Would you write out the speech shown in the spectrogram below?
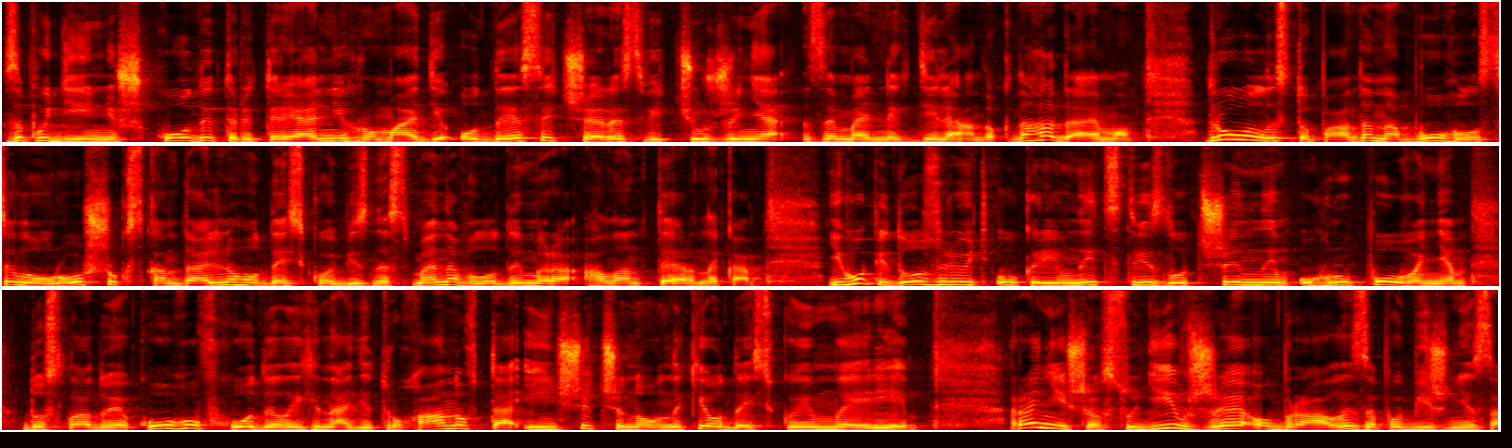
заподіянні шкоди територіальній громаді Одеси через відчуження земельних ділянок. Нагадаємо, 2 листопада НАБУ оголосило у розшук скандального одеського бізнесмена Володимира Галантерника. Його підозрюють у керівництві злочинним угрупованням, до складу якого входили Геннадій Труханов та інші чиновники одеської мерії. Раніше в суді вже обрали запобіжні заходи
